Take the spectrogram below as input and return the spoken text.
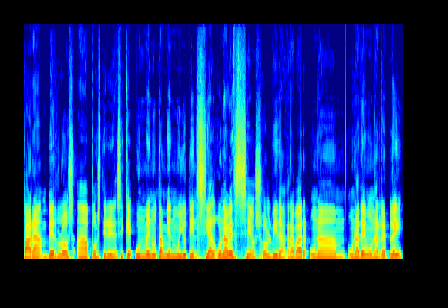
para verlos a posteriori. Así que un menú también muy útil si alguna vez se os olvida grabar una, una demo, una replay,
